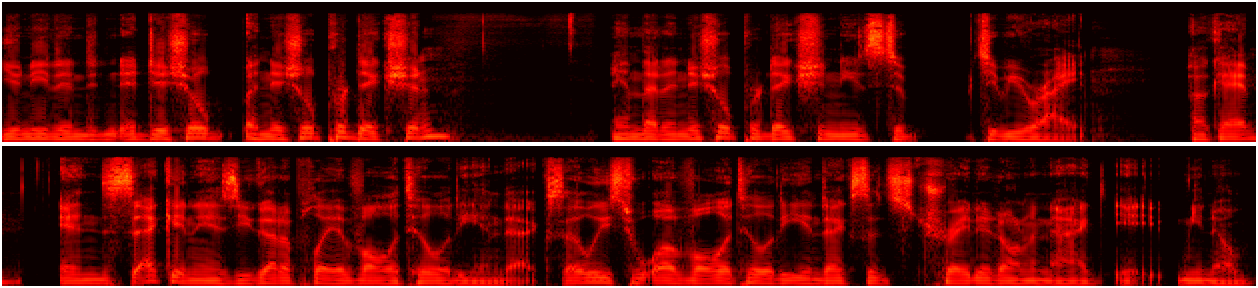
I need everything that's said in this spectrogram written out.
You need an initial initial prediction, and that initial prediction needs to to be right. Okay. And the second is you got to play a volatility index, at least a volatility index that's traded on an act, you know,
